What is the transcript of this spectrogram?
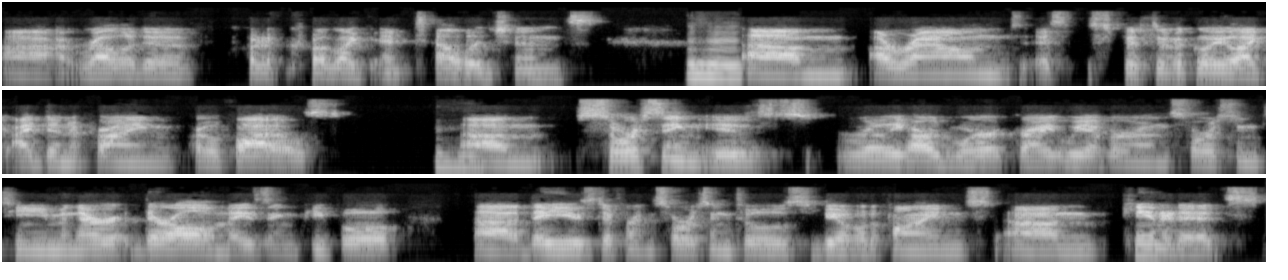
uh, relative quote unquote like intelligence, mm-hmm. um, around specifically like identifying profiles. Mm-hmm. Um, sourcing is really hard work, right? We have our own sourcing team, and they're they're all amazing people. Uh, they use different sourcing tools to be able to find um, candidates.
